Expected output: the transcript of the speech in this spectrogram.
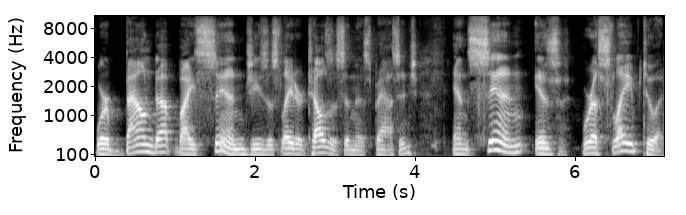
we're bound up by sin, Jesus later tells us in this passage, and sin is we're a slave to it.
